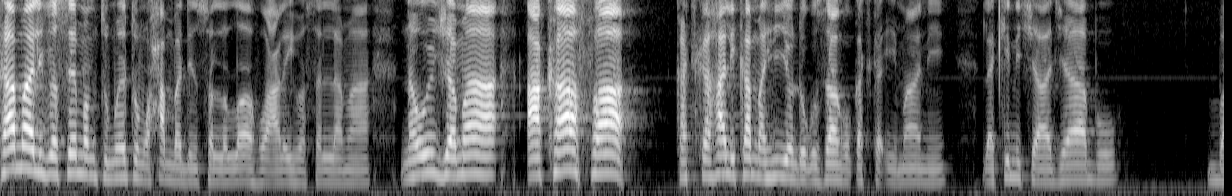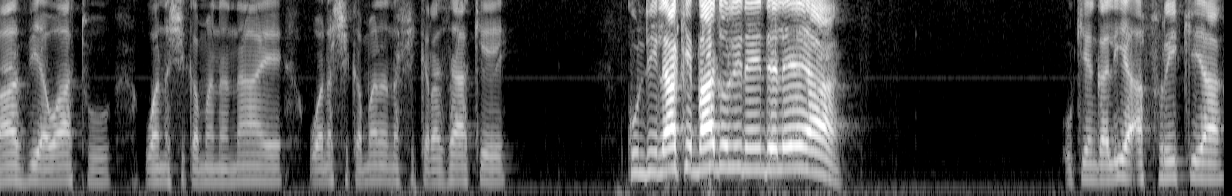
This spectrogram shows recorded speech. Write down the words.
kama alivyosema mtume wetu muhammadin salllahu alaihi wasalama na huyu jamaa akafa katika hali kama hiyo ndugu zangu katika imani. Lakini cha ajabu baadhi ya watu wanashikamana naye wanashikamana na fikira zake. Kundi lake bado linaendelea. Ukiangalia afrika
